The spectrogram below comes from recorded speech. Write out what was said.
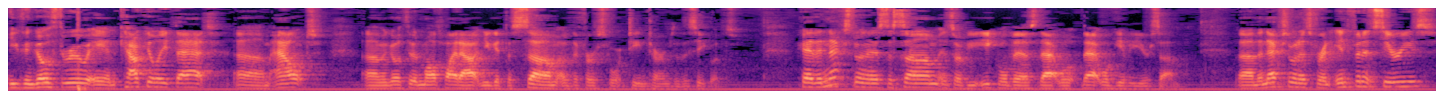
you can go through and calculate that um, out, um, and go through and multiply it out, and you get the sum of the first 14 terms of the sequence. Okay, the next one is the sum, and so if you equal this, that will that will give you your sum. Uh, the next one is for an infinite series.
